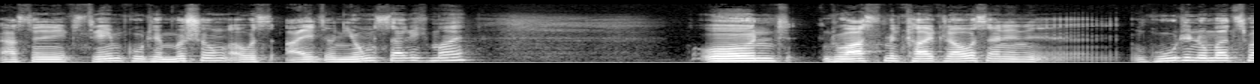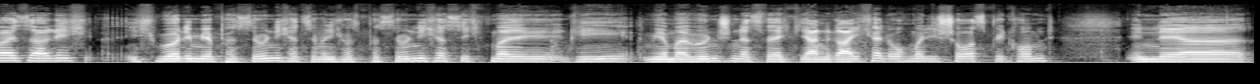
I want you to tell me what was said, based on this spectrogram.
hast du eine extrem gute Mischung aus alt und jung, sag ich mal. Und du hast mit Karl Klaus eine gute Nummer 2, sage ich. Ich würde mir persönlich, also wenn ich aus persönlicher Sicht mal gehe, mir mal wünschen, dass vielleicht Jan Reichert auch mal die Chance bekommt, in der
